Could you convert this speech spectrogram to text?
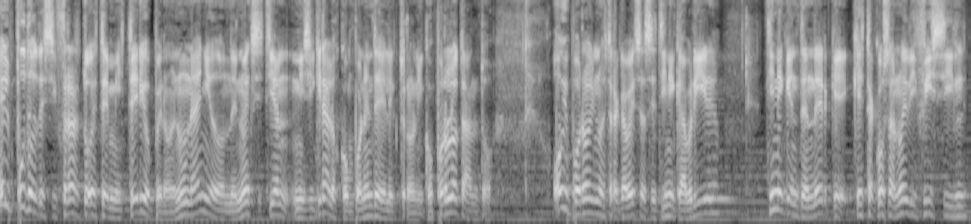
él pudo descifrar todo este misterio, pero en un año donde no existían ni siquiera los componentes electrónicos. Por lo tanto, hoy por hoy nuestra cabeza se tiene que abrir, tiene que entender que esta cosa no es difícil,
